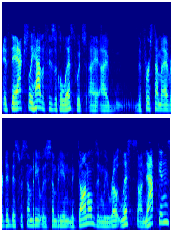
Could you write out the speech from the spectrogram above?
if they actually have a physical list, which I, I, the first time I ever did this with somebody, it was somebody in McDonald's, and we wrote lists on napkins.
